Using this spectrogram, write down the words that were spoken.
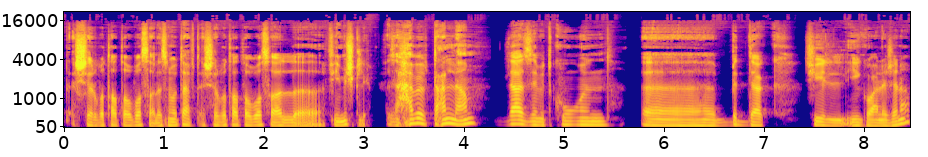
تقشر بطاطا وبصل. إذا ما تعرف تقشر بطاطا وبصل في مشكلة. إذا حابب تتعلم لازم تكون أه بدك تشيل الايجو على جنب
